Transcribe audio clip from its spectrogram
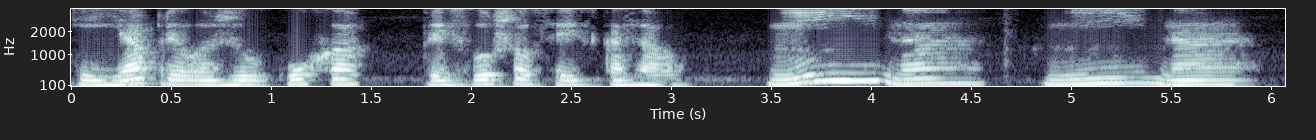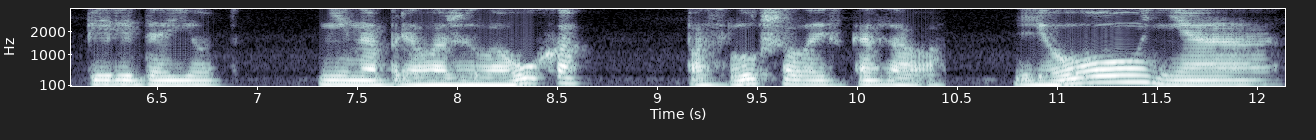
И я приложил ухо, прислушался и сказал. «Нина, Нина передает». Нина приложила ухо, послушала и сказала. «Леня,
